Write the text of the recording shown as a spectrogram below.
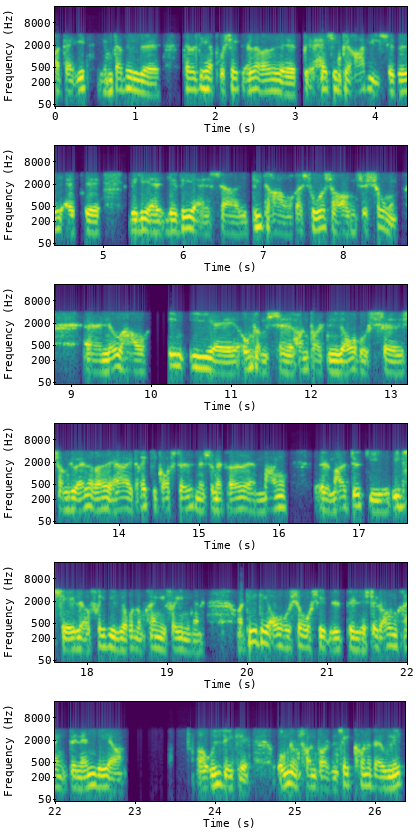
fra dag et, jamen der, vil, øh, der vil det her projekt allerede øh, have sin berettigelse ved at øh, vil levere altså bidrag, ressourcer, organisation, øh, know-how ind i øh, ungdomshåndbolden i Aarhus, øh, som jo allerede er et rigtig godt sted, men som er drevet af mange øh, meget dygtige ildsjæle og frivillige rundt omkring i foreningerne. Og det er det, Aarhus Aarhus vil, vil støtte op omkring, blandt andet ved at at udvikle ungdomshåndbolden til ikke kun at være U19,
